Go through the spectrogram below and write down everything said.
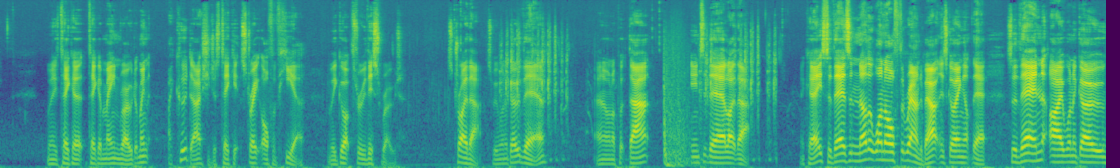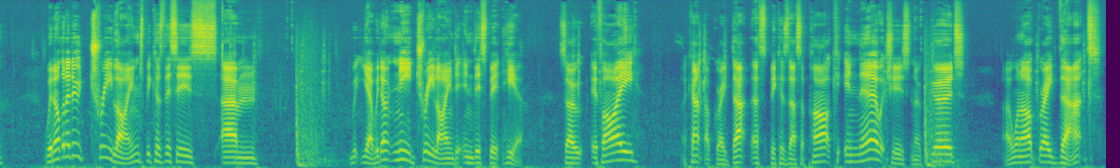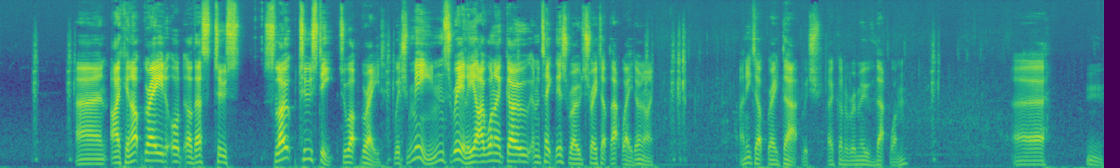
When you take a take a main road. I mean, I could actually just take it straight off of here and we go up through this road. Let's try that. So we want to go there and I want to put that into there like that. Okay, so there's another one off the roundabout, and it's going up there. So then I want to go... We're not going to do tree-lined, because this is... Um, we, yeah, we don't need tree-lined in this bit here. So if I... I can't upgrade that. That's because that's a park in there, which is no good. I want to upgrade that. And I can upgrade... Or, oh, that's too Slope too steep to upgrade, which means, really, I want to go and take this road straight up that way, don't I? I need to upgrade that, which I've got to remove that one. Uh, hmm.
